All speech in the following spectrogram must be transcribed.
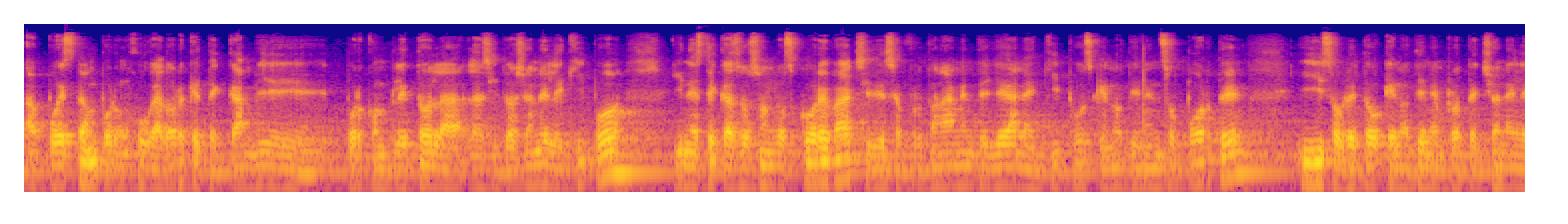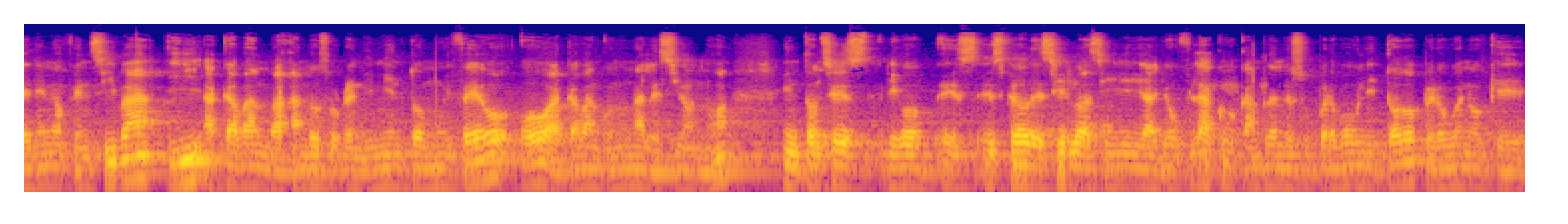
apuestan por un jugador que te cambie por completo la, situación del equipo. Y en este caso son los corebacks y desafortunadamente llegan a equipos que no tienen soporte y sobre todo que no tienen protección en la línea ofensiva y acaban bajando su rendimiento muy feo o acaban con una lesión, ¿no? Entonces, digo, es, es feo decirlo así a Joe Flaco, campeón de Super Bowl y todo, pero bueno, que,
